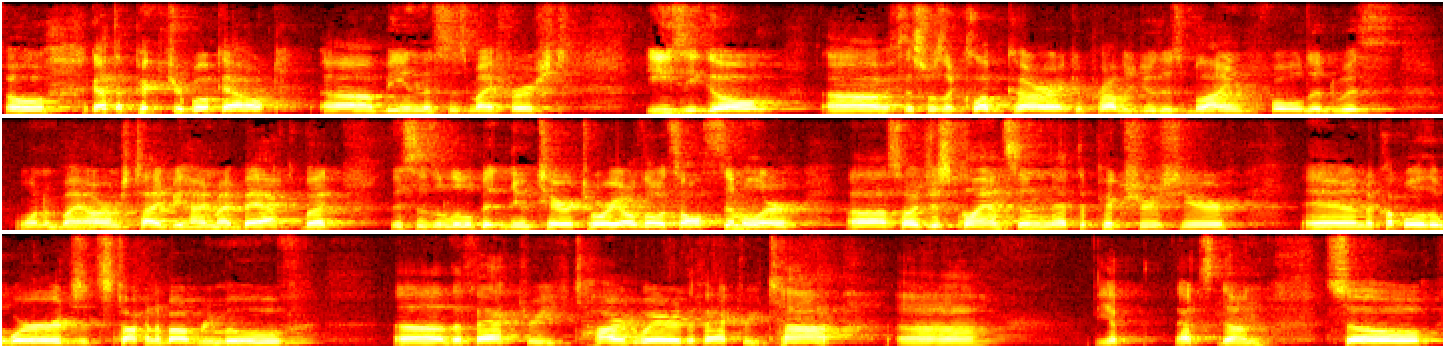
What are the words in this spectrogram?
So I got the picture book out, uh, being this is my first E-Z-GO. Uh, if this was a club car, I could probably do this blindfolded with one of my arms tied behind my back, but this is a little bit new territory, although it's all similar. Uh, so I was just glancing at the pictures here and a couple of the words. It's talking about remove uh, the factory hardware, the factory top. Uh, yep, that's done. So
